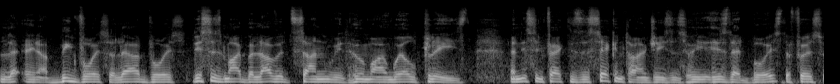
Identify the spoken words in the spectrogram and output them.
in a big voice, a loud voice, This is my beloved Son with whom I'm well pleased. And this, in fact, is the second time Jesus hears that voice. The first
